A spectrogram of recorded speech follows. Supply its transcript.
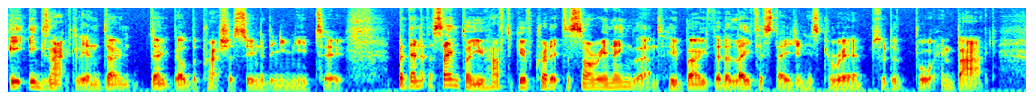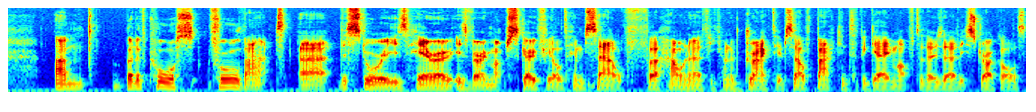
Exactly and don't don't build the pressure sooner than you need to. But then at the same time you have to give credit to Surrey and England who both at a later stage in his career sort of brought him back. Um, but of course for all that uh, the story's hero is very much Schofield himself for how on earth he kind of dragged himself back into the game after those early struggles.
